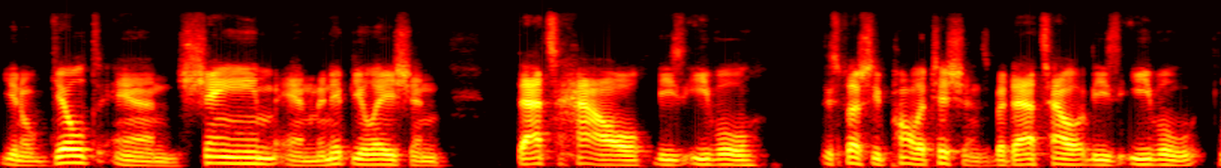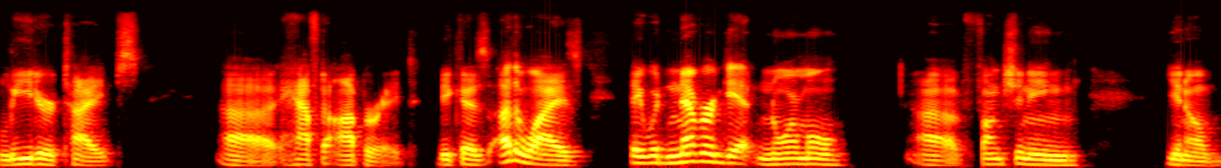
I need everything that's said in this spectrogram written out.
you know guilt and shame and manipulation that's how these evil especially politicians but that's how these evil leader types uh, have to operate. Because otherwise they would never get normal uh, functioning you know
